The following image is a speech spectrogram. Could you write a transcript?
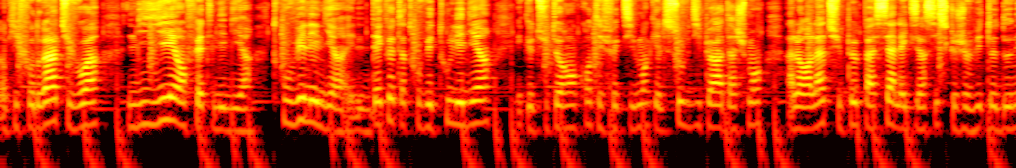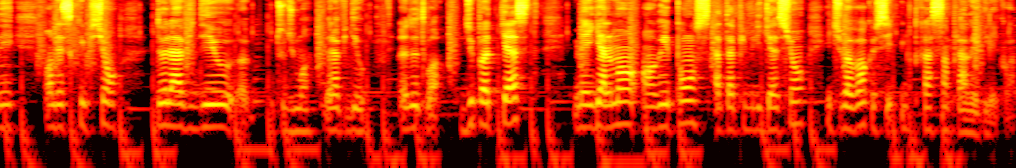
Donc il faudra, tu vois, lier en fait les liens, trouver les liens. Et dès que tu as trouvé tous les liens et que tu te rends compte effectivement qu'elle souffre d'hyperattachement, alors là, tu peux passer à l'exercice que je vais te donner en description de la vidéo, euh, tout du moins de la vidéo, de toi, du podcast, mais également en réponse à ta publication et tu vas voir que c'est ultra simple à régler quoi.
